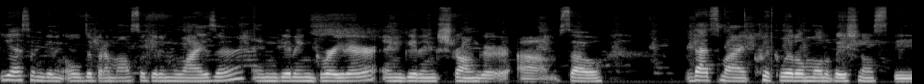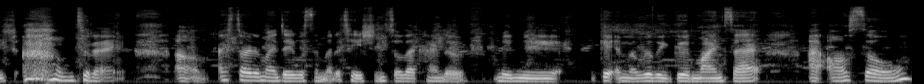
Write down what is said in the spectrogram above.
yes, I'm getting older, but I'm also getting wiser and getting greater and getting stronger. Um, so that's my quick little motivational speech today. Um, I started my day with some meditation, so that kind of made me get in a really good mindset. I also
